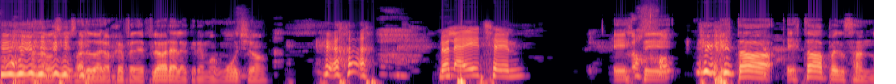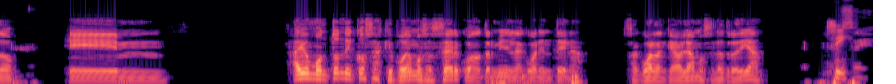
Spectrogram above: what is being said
Mandamos un saludo a los jefes de Flora, los queremos mucho. no la echen. Este, No. estaba, estaba pensando. eh, hay un montón de cosas que podemos hacer cuando termine la cuarentena. ¿Se acuerdan que hablamos el otro día? Sí. Sí.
